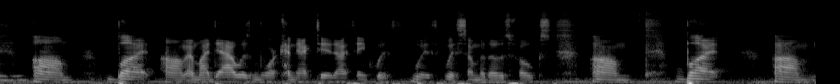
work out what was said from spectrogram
Mm-hmm. Um, but um, and my dad was more connected, I think, with with with some of those folks. Um, but um,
